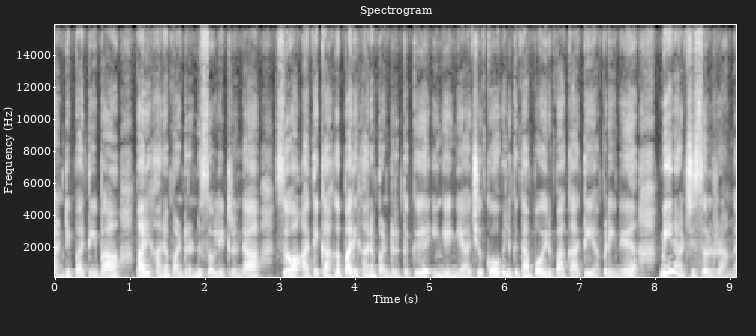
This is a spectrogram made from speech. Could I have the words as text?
கண்டிப்பாக தீபா பரிகாரம் பண்ணுறேன்னு சொல்லிட்டு இருந்தா. ஸோ அதுக்காக பரிகாரம் பண்ணுறதுக்கு இங்கே எங்கேயாச்சும் கோவிலுக்கு தான் இருப்பா காத்தி அப்படின்னு மீனாட்சி சொல்கிறாங்க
